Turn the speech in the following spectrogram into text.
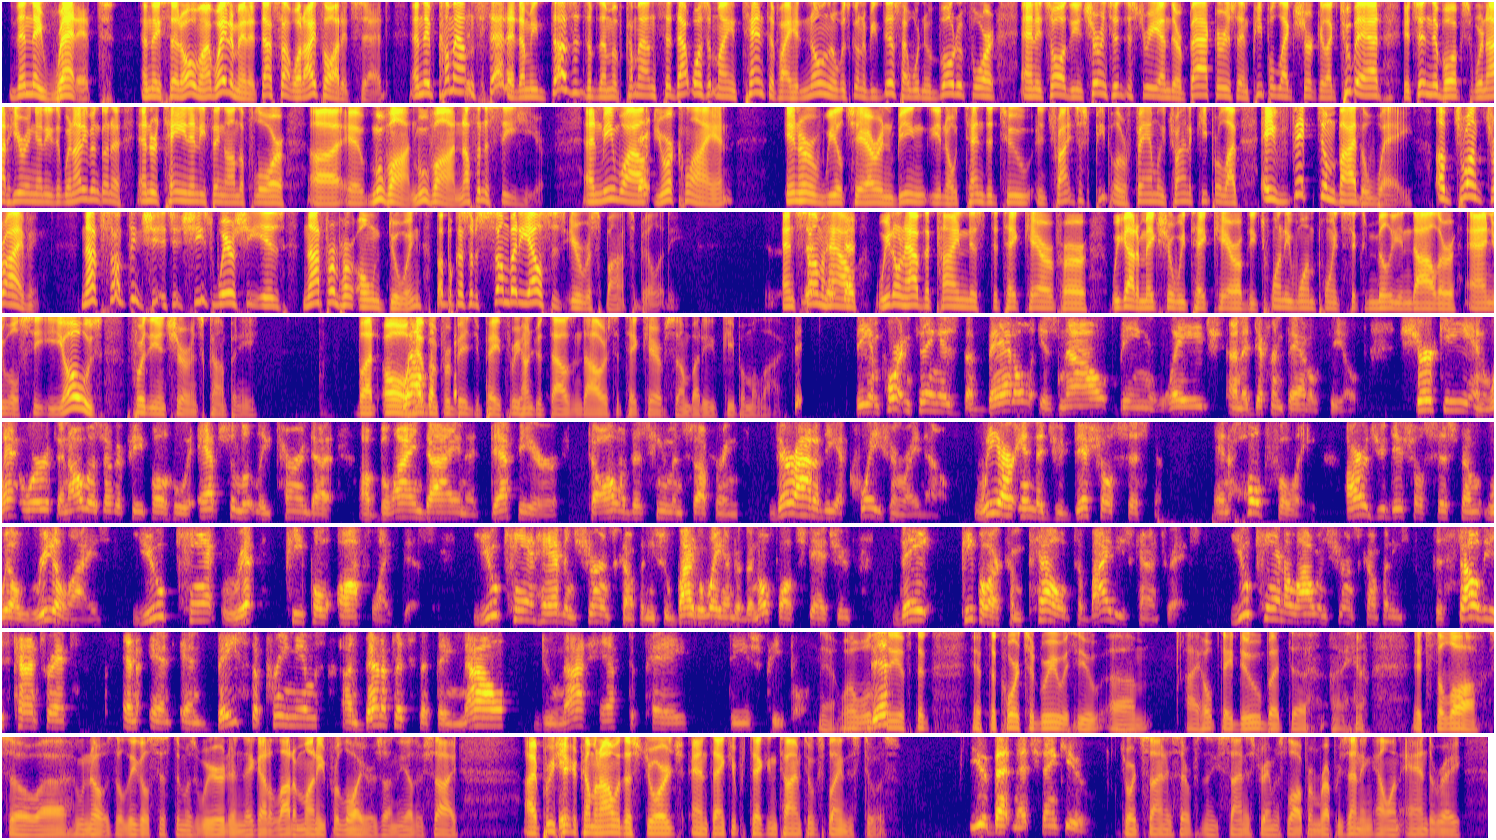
then they read it and they said, "Oh my, wait a minute, that's not what I thought it said." And they've come out and said it. I mean, dozens of them have come out and said that wasn't my intent. If I had known it was going to be this, I wouldn't have voted for it. And it's all the insurance industry and their backers and people like Shirkey. Like, too bad, it's in the books. We're not hearing anything. We're not even going to entertain anything on the floor. Uh, eh, move on, move on. Nothing to see here. And meanwhile, your client in her wheelchair and being, you know, tended to and trying just people, her family trying to keep her alive. A victim, by the way, of drunk driving. Not something she, she's where she is, not from her own doing, but because of somebody else's irresponsibility. And somehow we don't have the kindness to take care of her. We got to make sure we take care of the $21.6 million annual CEOs for the insurance company. But oh, well, heaven forbid you pay $300,000 to take care of somebody, keep them alive. The, the important thing is the battle is now being waged on a different battlefield. Shirkey and Wentworth and all those other people who absolutely turned a, a blind eye and a deaf ear to all of this human suffering, they're out of the equation right now. We are in the judicial system, and hopefully, our judicial system will realize you can't rip people off like this. You can't have insurance companies who, by the way, under the no fault statute, they people are compelled to buy these contracts. You can't allow insurance companies to sell these contracts and, and, and base the premiums on benefits that they now do not have to pay these people. Yeah, well, we'll this, see if the if the courts agree with you. Um, I hope they do, but uh, it's the law, so uh, who knows? The legal system is weird, and they got a lot of money for lawyers on the other side. I appreciate it, you coming on with us, George, and thank you for taking time to explain this to us. You bet, Mitch. Thank you. George Sinas there from the Sinas Dramis Law Firm representing Ellen Andary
